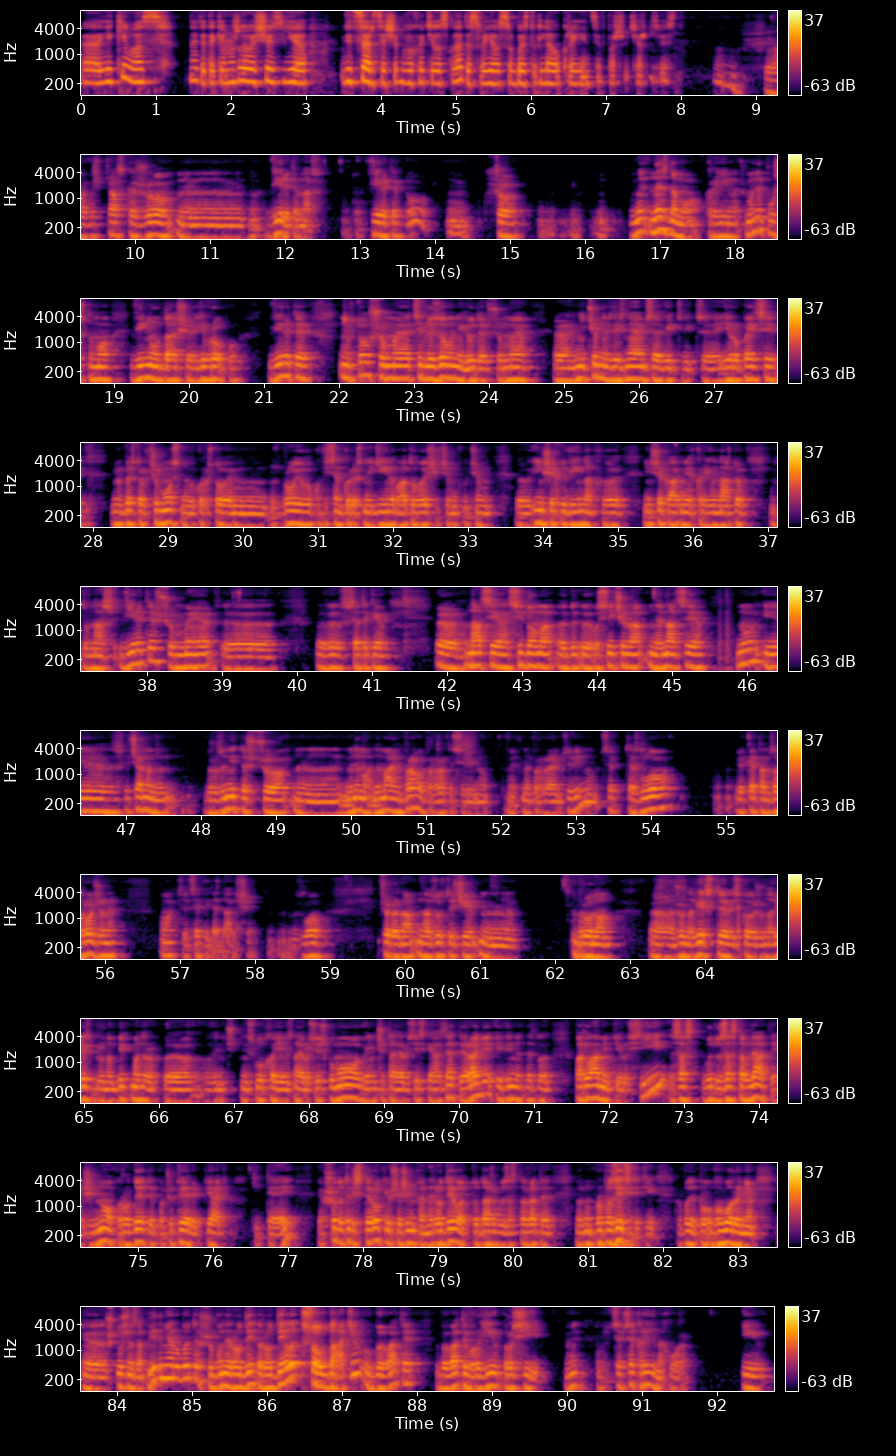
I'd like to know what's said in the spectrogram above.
Е, Які у вас, знаєте, таке, можливо, щось є від серця, що би ви хотіли сказати своє особисте для українців, в першу чергу, звісно. Я весь час кажу, вірити в нас. Вірити в те, що ми не здамо країну, що ми не пустимо війну далі в Європу. Вірити в те, що ми цивілізовані люди, що ми е, нічим не відрізняємося від, від е, європейців. Ми швидко вчимось, ми використовуємо зброю, коефіцієнт корисної дії набагато вищий, чим е, в інших війнах, е, інших арміях країн НАТО. Тобто в нас вірити, що ми е, все-таки нація свідома, освічена нація. Ну і, звичайно, розуміти, що ми не маємо права програти цю війну. Як ми програємо цю війну, це те зло, яке там зароджене, от, це, піде далі. Зло. Вчора на, на зустрічі Бруно Е, журналіст, військовий журналіст Бруно Бікман. е, Він не слухає, не знає російську мову, він читає російські газети, радіо, і він е, в парламенті Росії буде заставляти жінок родити по 4-5 дітей. Якщо до 30 років ще жінка не родила, то навіть буде заставляти ну, пропозиції такі, пропози- по обговорення е, штучне запліднення робити, щоб вони родили солдатів вбивати, вбивати ворогів Росії. Тобто це вся країна хвора. І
